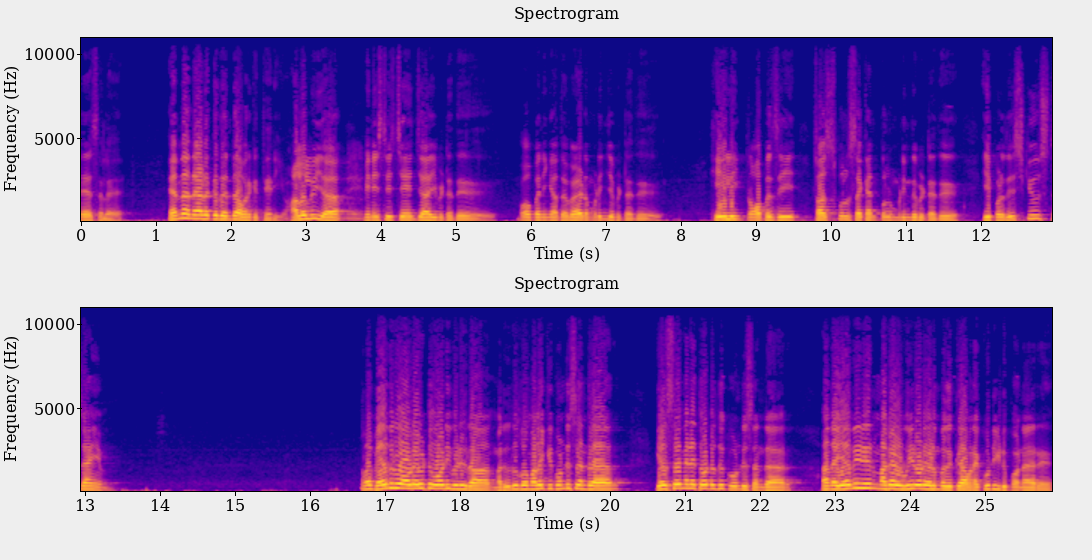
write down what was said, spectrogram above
பேசல. என்ன நடக்குது என்று அவருக்கு தெரியும். ஹalleluya மினிஸ்ட்ரி சேஞ்ச் ஆகிவிட்டது. ஓப்பனிங் ஆஃப் த வேர்டு முடிஞ்சு விட்டது. Healing prophecy first pull second pull முடிந்து விட்டது. இப்பொழுது எக்ஸ்கியூஸ் டைம் வெதுரு அவரை விட்டு ஓடி விடுகிறான். மறுரூப மலைக்கு கொண்டு சென்றார். கெசமனை தோட்டத்துக்கு கொண்டு சென்றார். அந்த எபிரியின் மகள் உயிரோடு எழும்பதுக்கு அவனை கூட்டிகிட்டு போனாரு.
